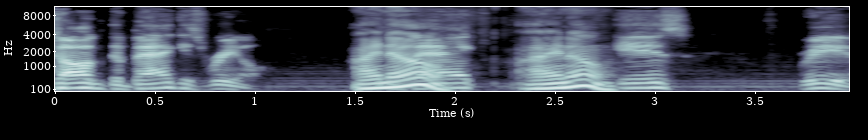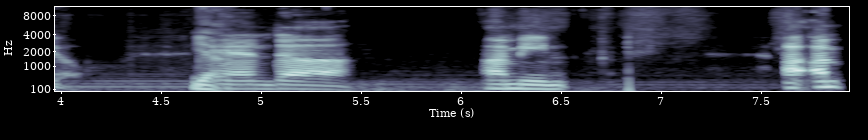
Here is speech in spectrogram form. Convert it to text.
dog. The bag is real. I know. bag I know. is real. Yeah. And uh, I mean, I, I'm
